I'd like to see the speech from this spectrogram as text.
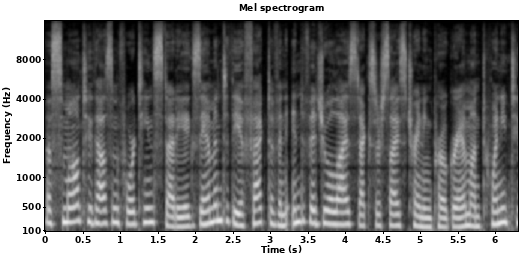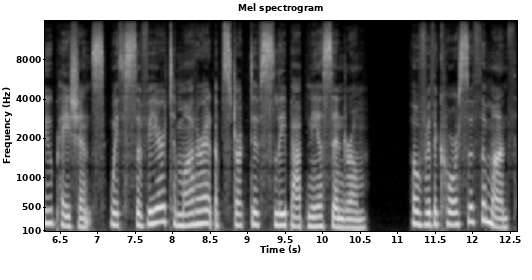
A small 2014 study examined the effect of an individualized exercise training program on 22 patients with severe to moderate obstructive sleep apnea syndrome. Over the course of the month,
